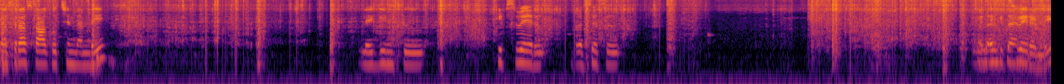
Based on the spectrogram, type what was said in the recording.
దసరా స్టాక్ వచ్చిందండి. Leggings kids wear dresses. Kids wear అండి.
